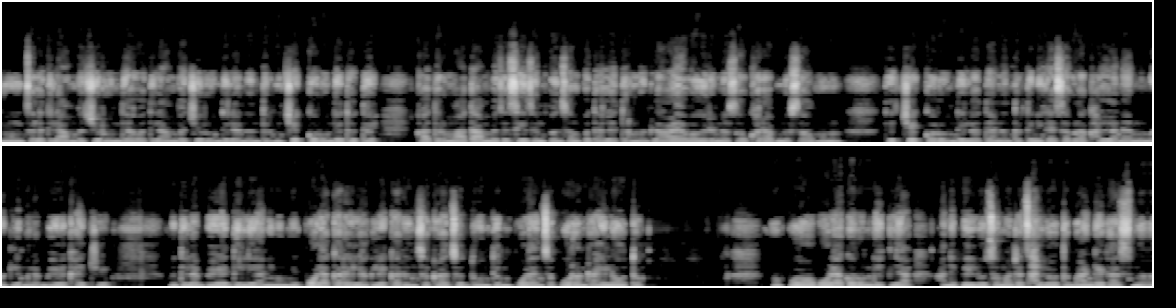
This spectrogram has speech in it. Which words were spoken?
की मग चला तिला आंबा चिरून द्यावा. तिला आंबा चिरून दिल्यानंतर मी चेक करून देत होते. का तर मग आता आंब्याचं सीझन पण संपत आलं तर म्हटलं आळ्या वगैरे नसावं खराब नसावं म्हणून ते चेक करून दिलं. त्यानंतर तिने काही सगळा खाल्ला नाही मग म्हटली मला भेळ खायची मग तिला भेळ दिली आणि मग मी पोळ्या करायला लागले कारण सकाळचं दोन तीन पोळ्यांचं पुरण राहिलं होतं. मग पो पोळ्या करून घेतल्या आणि पिल्लूचं माझ्या चाललं होतं भांडे घासणं.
